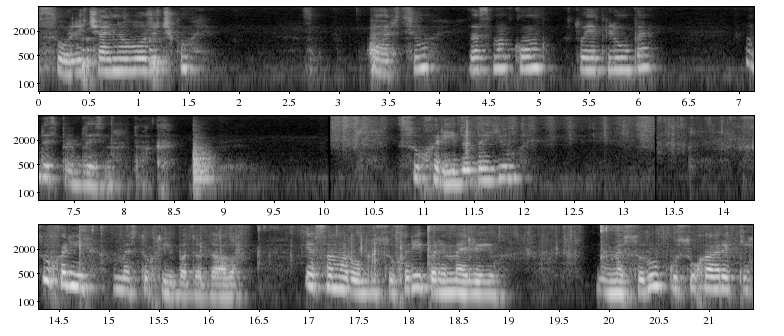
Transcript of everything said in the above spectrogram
Солі чайну ложечку. Перцю за смаком, хто як любить. Ну, десь приблизно так. Сухарі додаю. Сухарі вместо хліба додала. Я сама роблю сухарі, перемелюю на м'ясорубку сухарики,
